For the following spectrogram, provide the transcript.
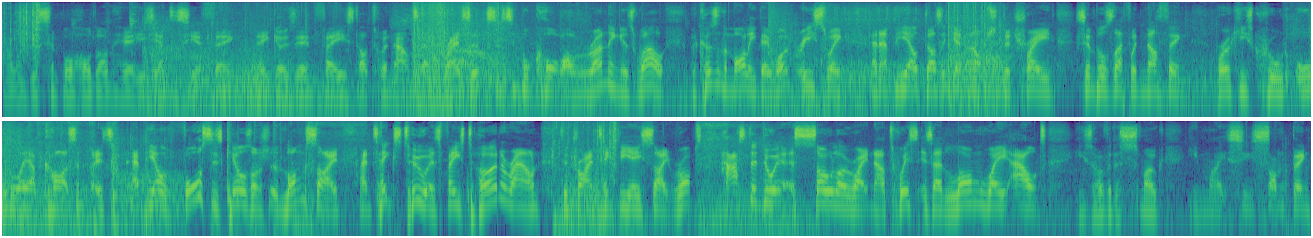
How long does Simple hold on here? He's yet to see a thing. Nate goes in, FaZe start to announce their presence, and Simple caught while running as well. Because of the molly, they won't reswing, and NPL doesn't get an option to trade. Simple's left with nothing. Brokey's crawled all the way up cart. It's, NPL forces kills on long side and takes two as FaZe turn around to try and take the A site. Rops has to do it as solo right now. Twist is a long way out. He's over the smoke. He might see something,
